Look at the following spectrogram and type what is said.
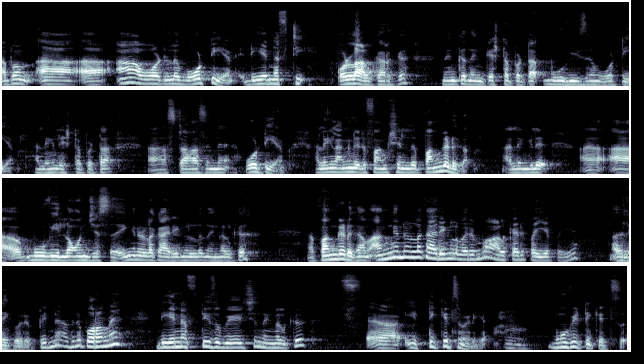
അപ്പം ആ അവാർഡിൽ വോട്ട് ചെയ്യാൻ ഡി എൻ എഫ് ടി ഉള്ള ആൾക്കാർക്ക് നിങ്ങൾക്ക് നിങ്ങൾക്ക് ഇഷ്ടപ്പെട്ട മൂവീസിന് വോട്ട് ചെയ്യാം. അല്ലെങ്കിൽ ഇഷ്ടപ്പെട്ട സ്റ്റാർസിന് വോട്ട് ചെയ്യാം. അല്ലെങ്കിൽ അങ്ങനെ ഒരു ഫംഗ്ഷനിൽ പങ്കെടുക്കാം. അല്ലെങ്കിൽ മൂവി ലോഞ്ചസ് ഇങ്ങനെയുള്ള കാര്യങ്ങളിൽ നിങ്ങൾക്ക് പങ്കെടുക്കാം. അങ്ങനെയുള്ള കാര്യങ്ങൾ വരുമ്പോൾ ആൾക്കാർ പയ്യെ പയ്യെ അതിലേക്ക് വരും. പിന്നെ അതിന് പുറമെ ഡി എൻ എഫ് ടീസ് ഉപയോഗിച്ച് നിങ്ങൾക്ക് ഈ ടിക്കറ്റ്സ് മേടിക്കാം. മൂവി ടിക്കറ്റ്സ്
